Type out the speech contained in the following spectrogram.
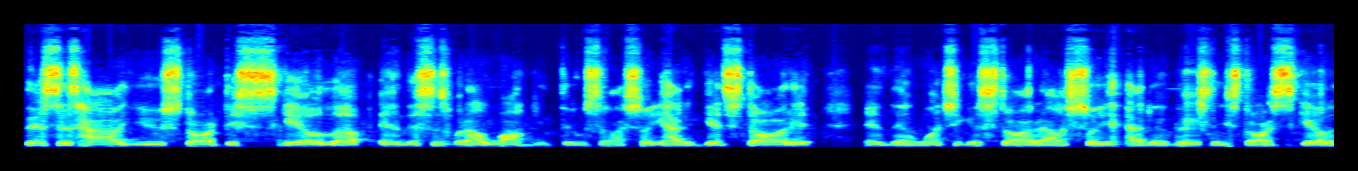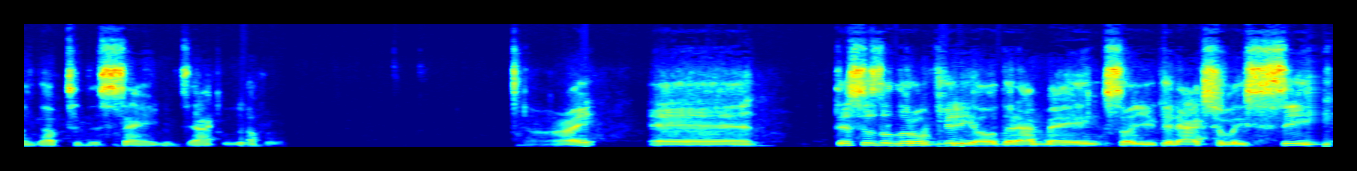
this is how you start to scale up and this is what I'll walk you through. So I'll show you how to get started and then once you get started, I'll show you how to eventually start scaling up to the same exact level. All right. And this is a little video that I made so you can actually see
